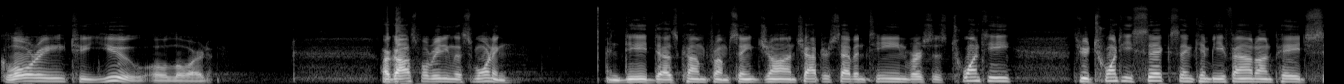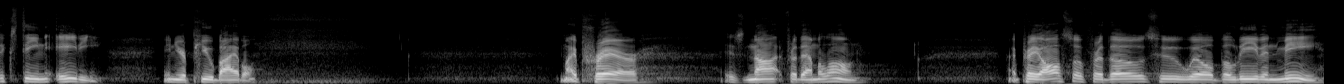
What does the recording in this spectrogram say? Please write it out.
Glory to you, O Lord. Our gospel reading this morning indeed does come from St. John chapter 17, verses 20 through 26, and can be found on page 1680 in your Pew Bible. My prayer is not for them alone. I pray also for those who will believe in me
